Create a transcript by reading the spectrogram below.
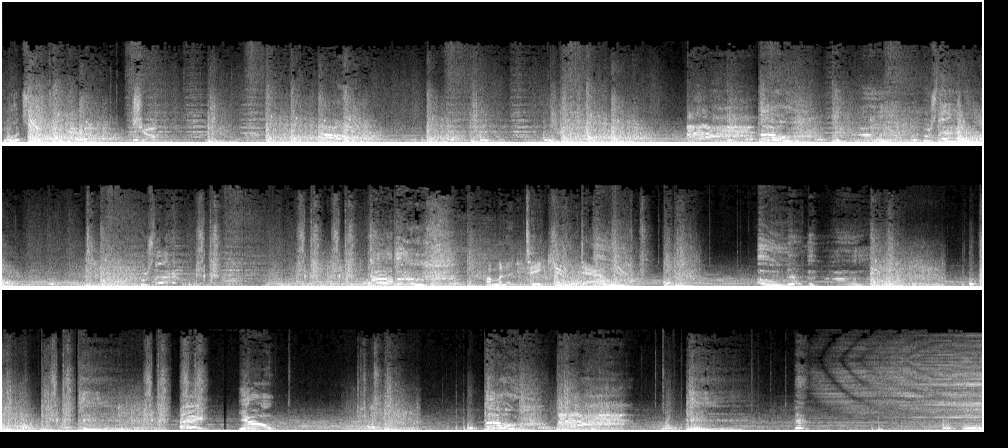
What's with the head up, chump? Ah. Who's that? Who's that? I'm gonna take you down. Oh. Hey, you! Ooh.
